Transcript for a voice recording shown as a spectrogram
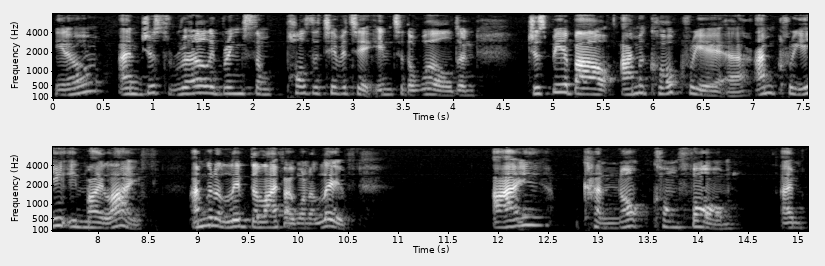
You know, and just really bring some positivity into the world and just be about I'm a co creator, I'm creating my life. I'm going to live the life I want to live. I cannot conform. I'm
